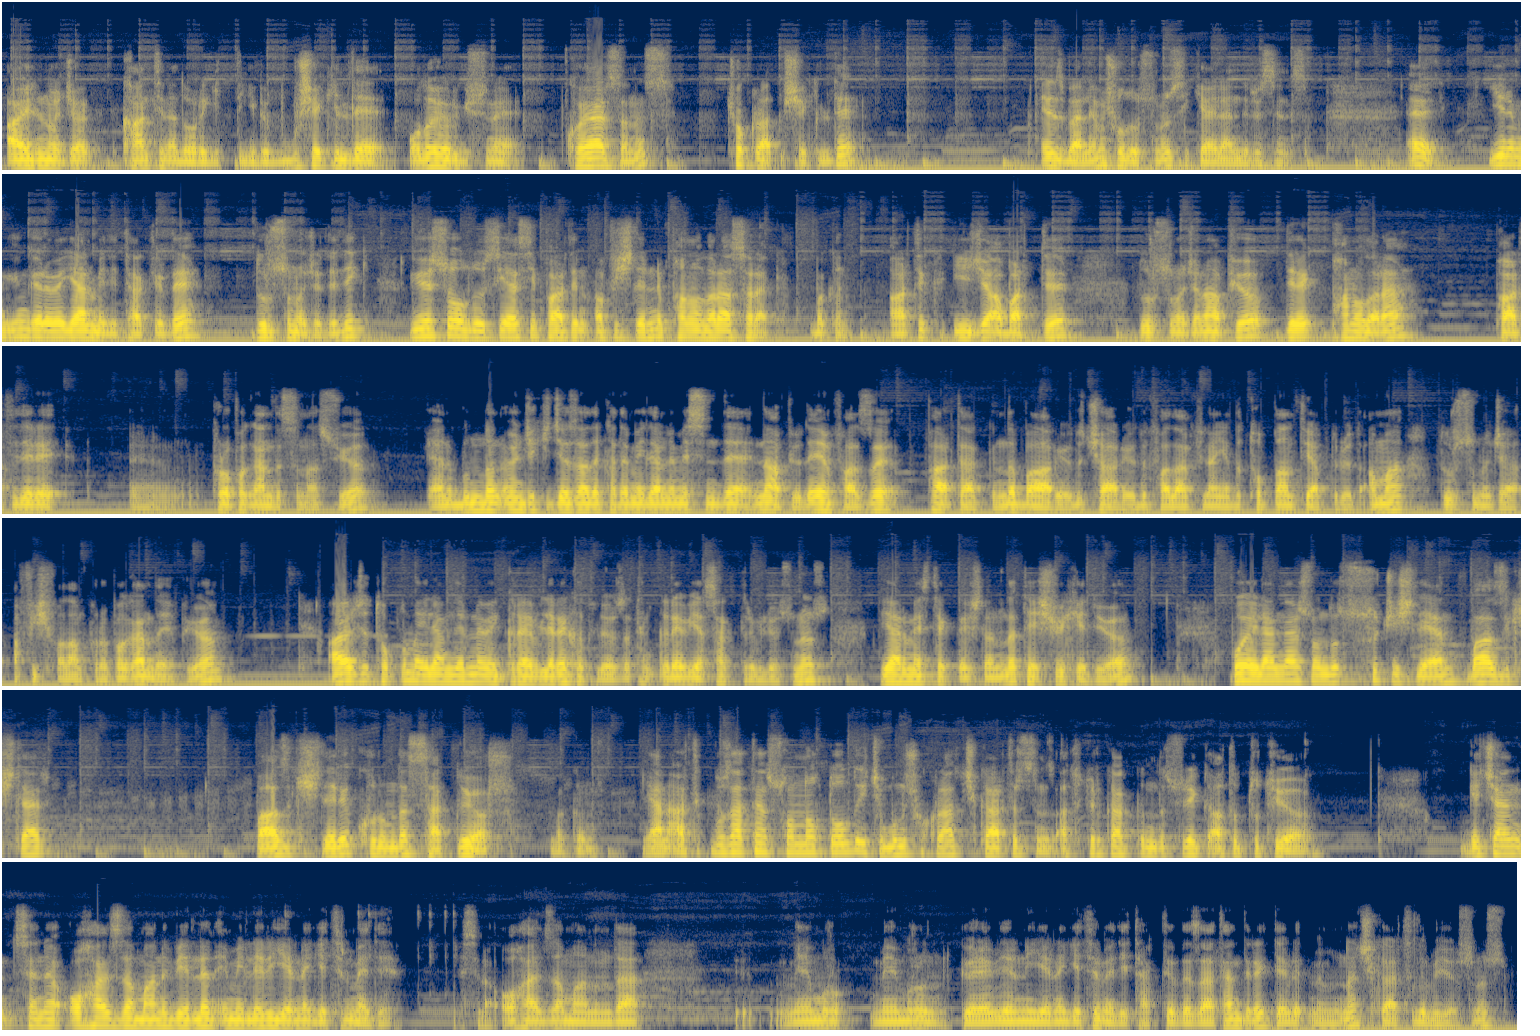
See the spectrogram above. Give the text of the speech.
Aylin Hoca kantine doğru gitti gibi bu şekilde olay örgüsüne koyarsanız çok rahat bir şekilde ezberlemiş olursunuz, hikayelendirirsiniz. Evet, 20 gün göreve gelmediği takdirde Dursun Hoca dedik. Üyesi olduğu siyasi partinin afişlerini panolara asarak. Bakın artık iyice abarttı. Dursun Hoca ne yapıyor? Direkt panolara partileri e, propagandasını asıyor. Yani bundan önceki cezada kademe ilerlemesinde ne yapıyordu? En fazla parti hakkında bağırıyordu, çağırıyordu falan filan ya da toplantı yaptırıyordu. Ama Dursun Hoca afiş falan propaganda yapıyor. Ayrıca toplum eylemlerine ve grevlere katılıyor. Zaten grev yasaktır biliyorsunuz. Diğer meslektaşlarını da teşvik ediyor. Bu eylemler sonunda suç işleyen bazı kişiler bazı kişileri kurumda saklıyor. Bakın. Yani artık bu zaten son nokta olduğu için bunu çok rahat çıkartırsınız. Atatürk hakkında sürekli atıp tutuyor. Geçen sene o hal zamanı verilen emirleri yerine getirmedi. Mesela o hal zamanında memur memurun görevlerini yerine getirmediği takdirde zaten direkt devlet memurundan çıkartılır biliyorsunuz.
